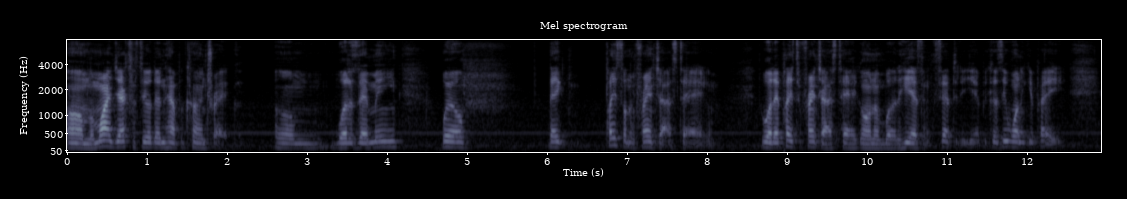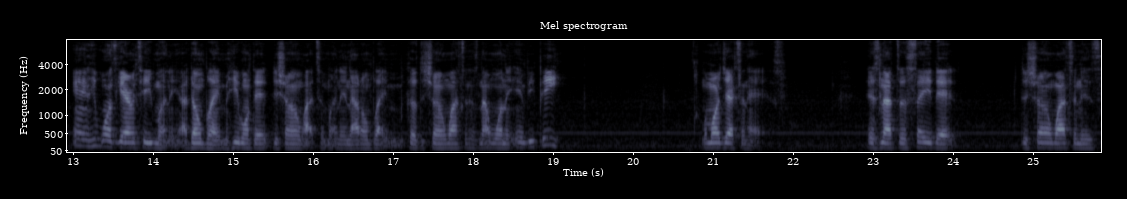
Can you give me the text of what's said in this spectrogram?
Um, Lamar Jackson still doesn't have a contract. Um, what does that mean? Well, they placed on the franchise tag. Well, they placed a franchise tag on him, but he hasn't accepted it yet because he want to get paid. And he wants guaranteed money. I don't blame him. He wants that Deshaun Watson money, and I don't blame him because Deshaun Watson has not won an MVP. Lamar Jackson has. It's not to say that Deshaun Watson is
